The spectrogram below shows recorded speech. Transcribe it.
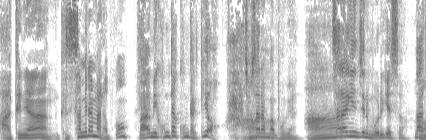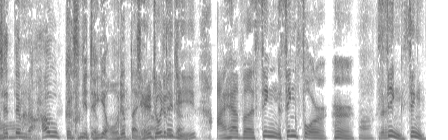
아 그냥 그 썸이란 말 없고 마음이 콩닥콩닥 뛰어. 아, 저 사람만 보면 아 사랑인지는 모르겠어. 나쟤 때문에 아우 그 그게 되게 어렵다. 제일 좋을 때지. I have a thing thing for her. 아, 그래? thing thing.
